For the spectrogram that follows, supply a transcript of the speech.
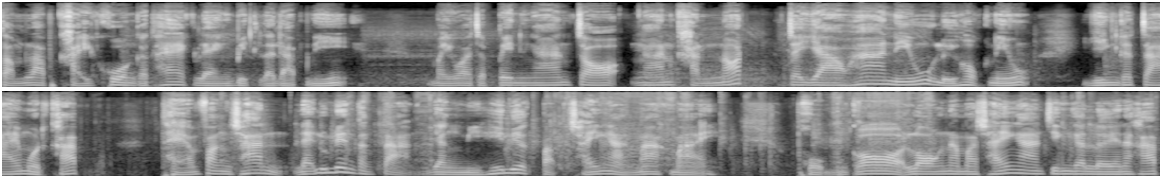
สำหรับไขควงกระแทกแรงบิดระดับนี้ ไม่ว่าจะเป็นงานเจาะงานขันน็อตจะยาว 5 นิ้วหรือ 6 นิ้ว ยิงกระจายหมดครับแถมฟังก์ชันและลูกเล่นต่างๆ ยังมีให้เลือกปรับใช้งานมากมาย ผมก็ลองนำมาใช้งานจริงกันเลยนะครับ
